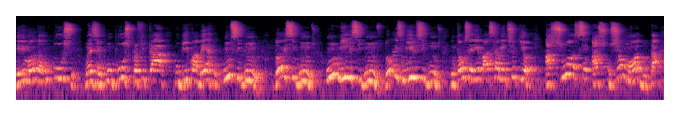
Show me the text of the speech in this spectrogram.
Ele manda um pulso. Um exemplo, um pulso para ficar o bico aberto um segundo. 2 segundos, 1 um milissegundos, 2 milissegundos. Então seria basicamente isso aqui, ó. A sua, a, o seu módulo, tá?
